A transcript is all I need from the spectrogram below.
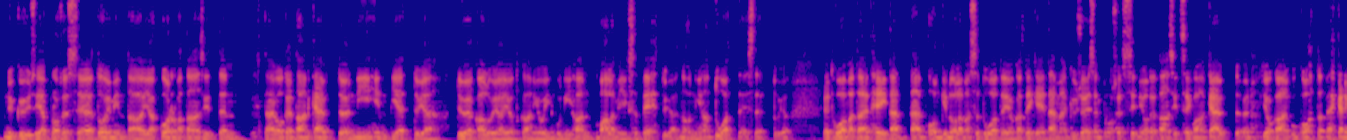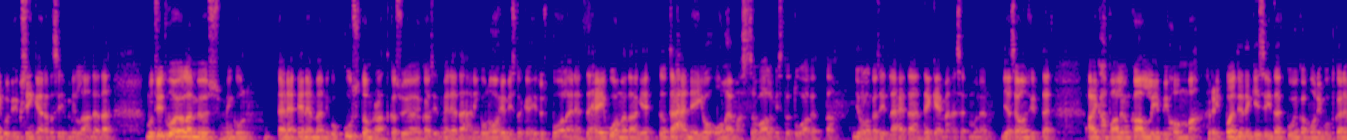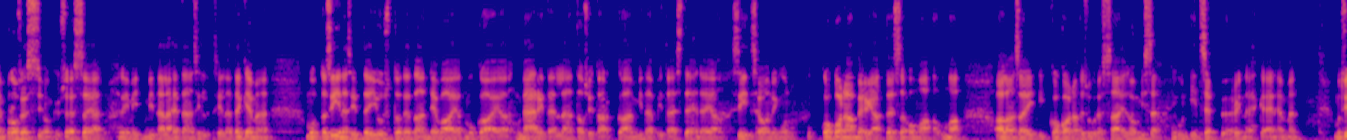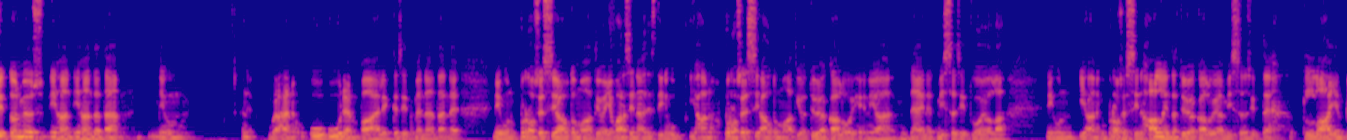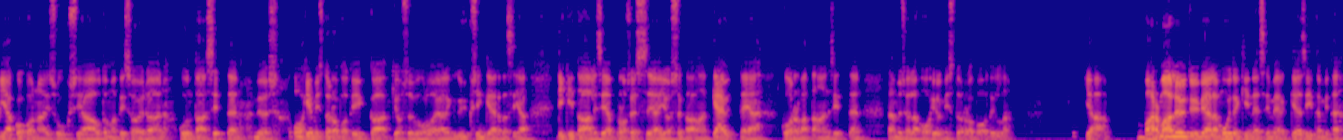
nykyisiä prosesseja ja toimintaa ja korvataan sitten tai otetaan käyttöön niihin tiettyjä työkaluja, jotka on jo ihan valmiiksi tehtyjä, ne on ihan tuotteistettuja että huomataan, että hei, tämä onkin olemassa tuote, joka tekee tämän kyseisen prosessin, niin otetaan sitten se vaan käyttöön, joka on niin kohta ehkä niin kuin yksinkertaisimmillaan tätä. Mutta sitten voi olla myös niin kuin, en, enemmän niin kuin custom-ratkaisuja, joka sitten menee tähän niin kuin ohjelmistokehityspuoleen, että hei, huomataankin, että no, tähän ei ole olemassa valmista tuotetta, jolloin sitten lähdetään tekemään semmoinen. Ja se on sitten aika paljon kalliimpi homma, riippuen tietenkin siitä, kuinka monimutkainen prosessi on kyseessä ja mitä lähdetään sillä tekemään. Mutta siinä sitten just otetaan devaajat mukaan ja määritellään tosi tarkkaan, mitä pitäisi tehdä. Ja se on niin kuin kokonaan periaatteessa oma, oma alansa kokonaisuudessaan ja se on missä niin kuin itse pyörin ehkä enemmän. Mutta sitten on myös ihan, ihan tätä niin kuin, vähän u- uudempaa, eli sitten mennään tänne niin kuin prosessiautomaatioon ja varsinaisesti niin kuin ihan prosessiautomaatiotyökaluihin ja näin, että missä sitten voi olla niin kuin, ihan niin kuin prosessin hallintatyökaluja, missä on sitten laajempia kokonaisuuksia automatisoidaan, kun taas sitten myös ohjelmistorobotiikkaa, jossa voi olla yksinkertaisia digitaalisia prosesseja, joissa käyttäjä korvataan sitten tämmöisellä ohjelmistorobotilla. Ja varmaan löytyy vielä muitakin esimerkkejä siitä, mitä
